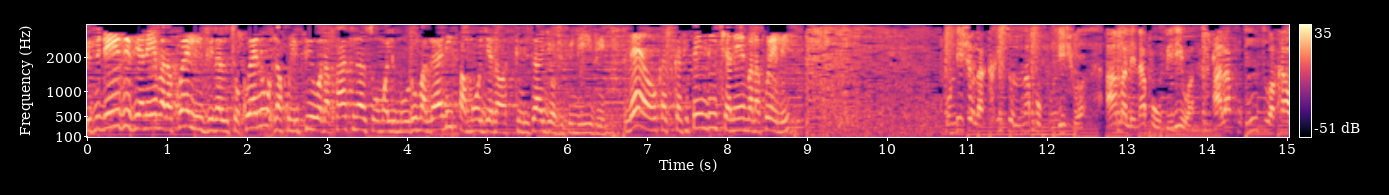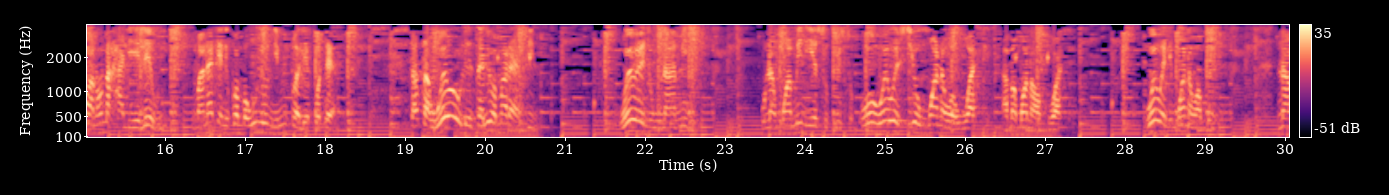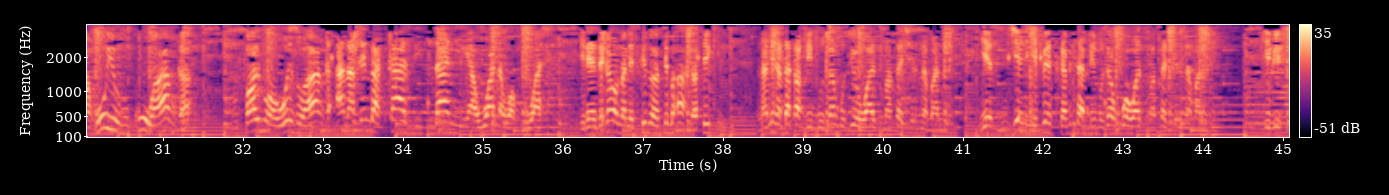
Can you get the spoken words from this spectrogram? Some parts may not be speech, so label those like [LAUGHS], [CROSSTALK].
vipindi hivi vya neema na kweli vinaletwa kwenu na kulipiwa na ptns wa mwalimu huruma gadi pamoja na wasikilizaji wa vipindi hivi. Leo katika kipindi cha neema na kweli fundisho la kristo linapofundishwa ama linapohubiriwa alafu mtu akawa anaona halielewi maana yake ni kwamba huyo ni mtu aliyepotea. Sasa wewe uliezaliwa mara ya pili wewe ni unaamini unamwamini yesu kristo. Kwao wewe sio mwana wa uwasi ama mwana wa kuasi. Wewe ni mwana wa mungu na huyu mkuu wa anga mfalme wa uwezo wa anga anatenda kazi ndani ya wana wa kuasi inawezekana unanisikiliza unasema ah, rafiki na mi nataka mbingu zangu ziwe wazi masaa ishirini na manne. Yes njia ni nyepesi kabisa ya mbingu zangu kuwa wazi masaa ishirini na manne. Kivipi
